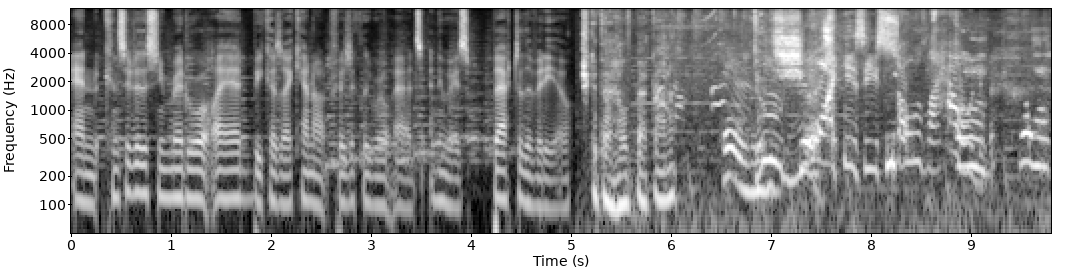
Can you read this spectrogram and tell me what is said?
And consider this your mid-roll ad because I cannot physically roll ads. Anyways, back to the video. Should get that health back on it. Holy Dude, why is he so loud? Oh,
